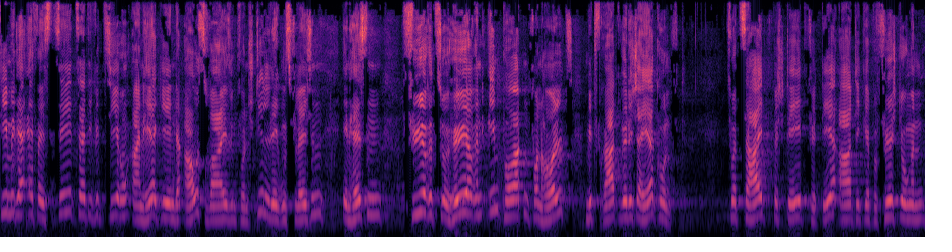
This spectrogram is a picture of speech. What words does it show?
die mit der FSC-Zertifizierung einhergehende Ausweisung von Stilllegungsflächen in Hessen führe zu höheren Importen von Holz mit fragwürdiger Herkunft. Zurzeit besteht für derartige Befürchtungen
